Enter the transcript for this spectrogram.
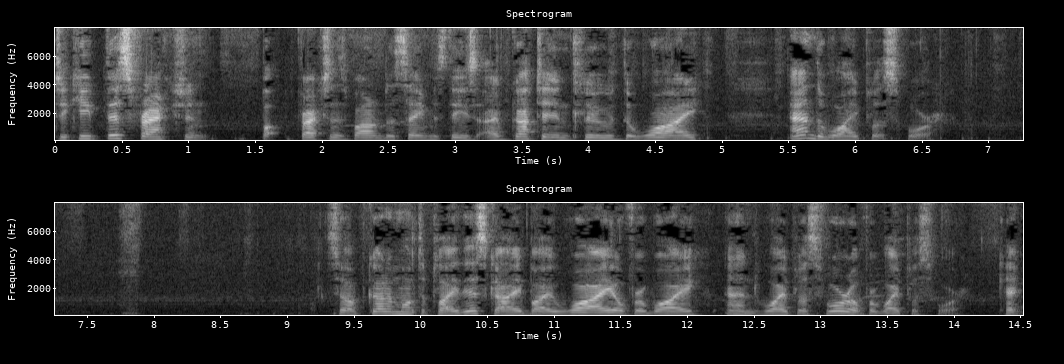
to keep this fraction fractions bottom the same as these, I've got to include the y and the y plus 4. So I've got to multiply this guy by y over y and y plus 4 over y plus 4. Okay.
